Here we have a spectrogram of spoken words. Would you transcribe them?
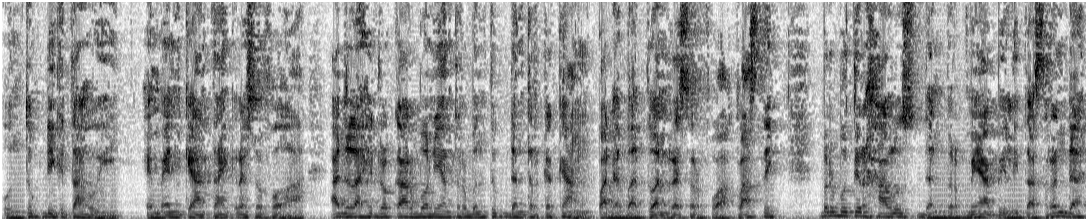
Untuk diketahui, MNK Tank Reservoir adalah hidrokarbon yang terbentuk dan terkekang pada batuan reservoir plastik berbutir halus dan bermeabilitas rendah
